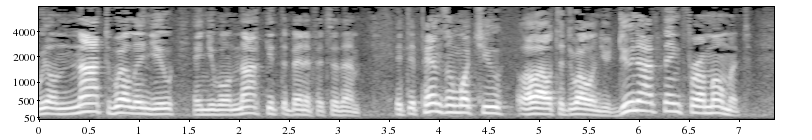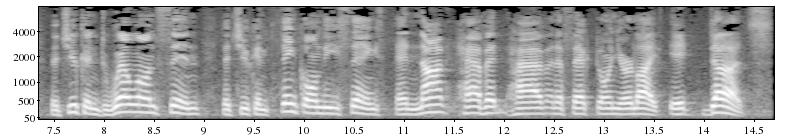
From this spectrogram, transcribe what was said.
will not dwell in you and you will not get the benefits of them. It depends on what you allow to dwell in you. Do not think for a moment that you can dwell on sin, that you can think on these things and not have it have an effect on your life. It does.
